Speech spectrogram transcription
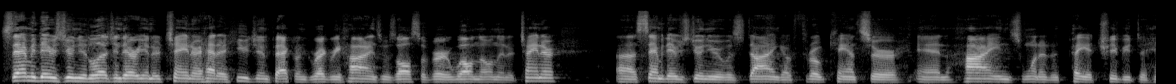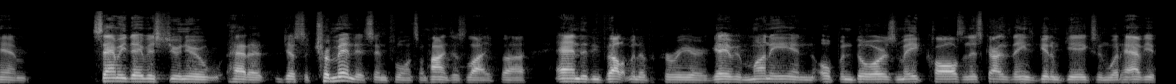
Sammy Davis Jr., the legendary entertainer, had a huge impact on Gregory Hines, who was also a very well known entertainer. Uh, Sammy Davis Jr. was dying of throat cancer, and Hines wanted to pay a tribute to him. Sammy Davis Jr. had a, just a tremendous influence on Hines' life uh, and the development of a career. Gave him money and opened doors, made calls and this kind of things, get him gigs and what have you.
